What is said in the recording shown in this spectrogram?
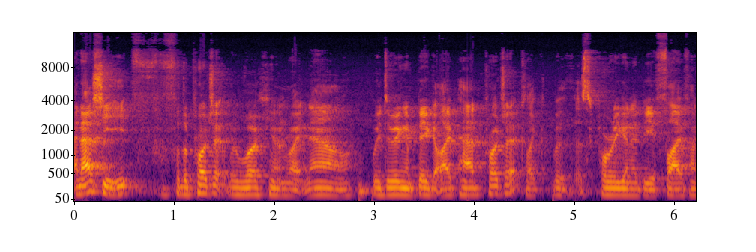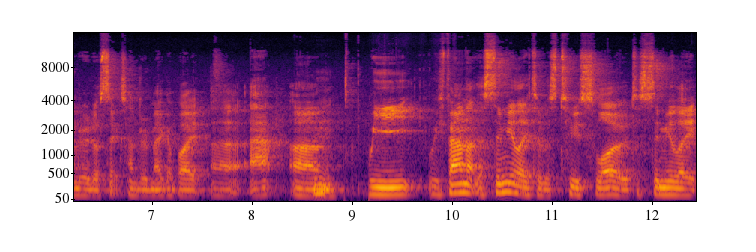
And actually, for the project we're working on right now, we're doing a big iPad project. Like, with, it's probably going to be a 500 or 600 megabyte uh, app. Um, We we found that the simulator was too slow to simulate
